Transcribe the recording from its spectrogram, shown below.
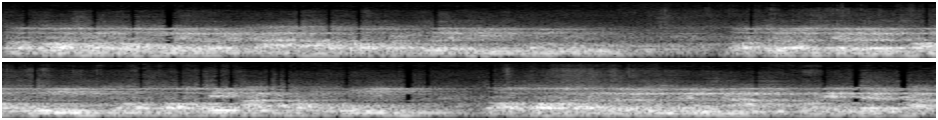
สกฉลองเดือประชาสกประเสริฐอินทร์บำรุงสกเจริญทองคุ้มสก พิพัฒน์ทองคุ้มสพเฉลิมเงินงามขอเรียนเชิญครับ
